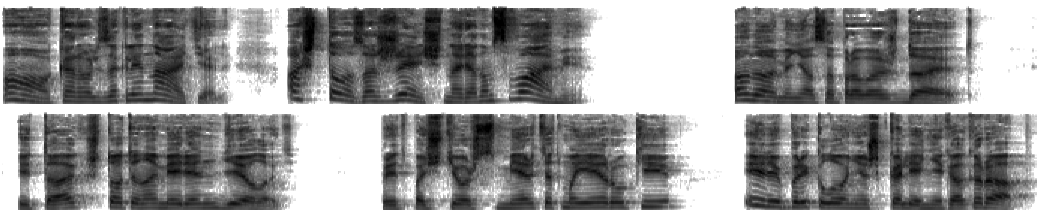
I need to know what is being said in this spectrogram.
«О, король-заклинатель, а что за женщина рядом с вами?» «Она меня сопровождает. Итак, что ты намерен делать? Предпочтешь смерть от моей руки или преклонишь колени как раб?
